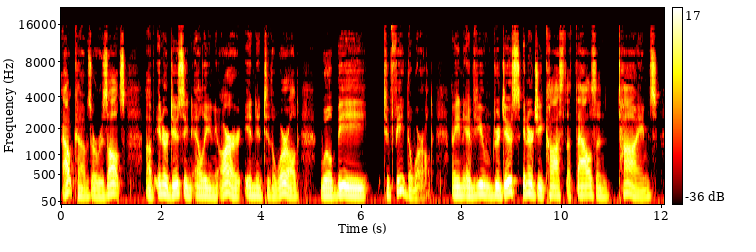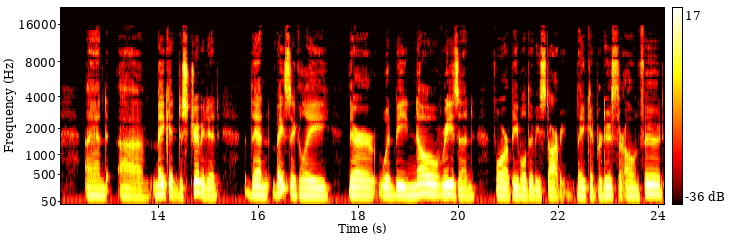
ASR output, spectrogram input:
outcomes or results of introducing LNER in, into the world will be to feed the world. I mean, if you reduce energy cost a thousand times and uh, make it distributed, then basically there would be no reason for people to be starving. They could produce their own food,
